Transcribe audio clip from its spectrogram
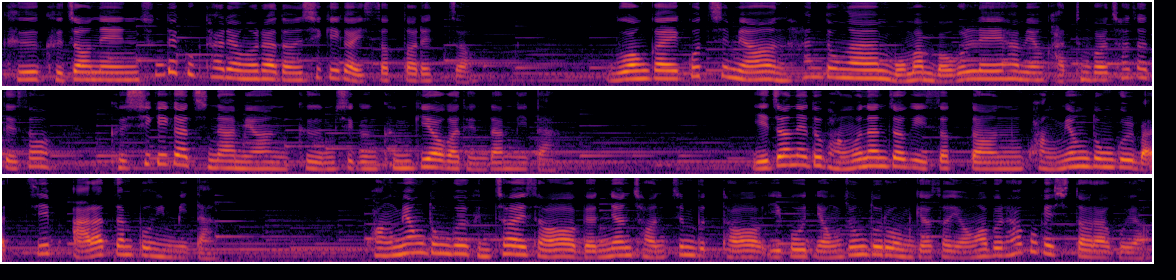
그 그전엔 순댓국 타령을 하던 시기가 있었더랬죠. 무언가에 꽂히면 한동안 뭐만 먹을래 하면 같은 걸 찾아대서 그 시기가 지나면 그 음식은 금기어가 된답니다. 예전에도 방문한 적이 있었던 광명동굴 맛집 아라짬뽕입니다. 광명동굴 근처에서 몇 년 전쯤부터 이곳 영종도로 옮겨서 영업을 하고 계시더라고요.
